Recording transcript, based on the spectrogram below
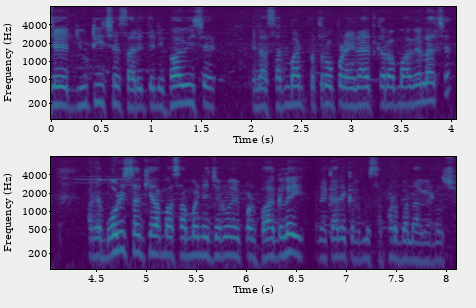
જે ડ્યુટી છે સારી રીતે નિભાવી છે એના સન્માનપત્રો પણ એનાયત કરવામાં આવેલા છે અને બહોળી સંખ્યામાં સામાન્યજનોએ પણ ભાગ લઈ અને કાર્યક્રમને સફળ બનાવેલો છે.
